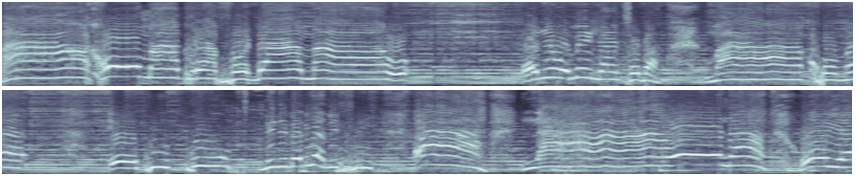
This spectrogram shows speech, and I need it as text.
maako mabrafo dama o ɛne wɔ menya nkyɛ da maako ma ebubu mini baabi a mefiri ah, na na woyɛ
